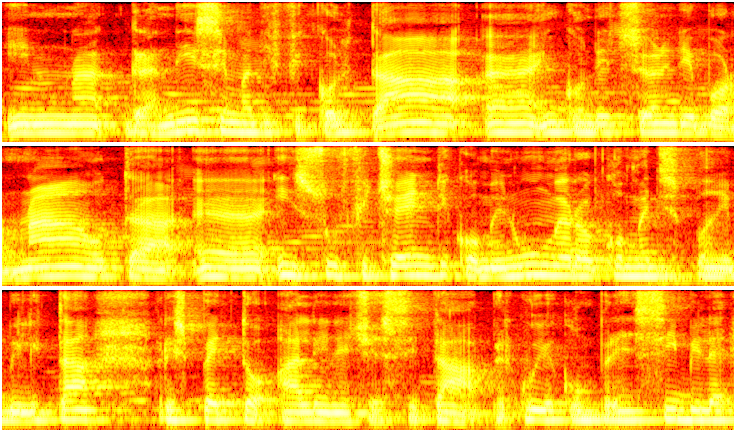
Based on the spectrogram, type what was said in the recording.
in una grandissima difficoltà, eh, in condizioni di burnout, eh, insufficienti come numero, come disponibilità rispetto alle necessità, per cui è comprensibile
